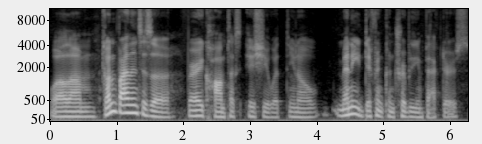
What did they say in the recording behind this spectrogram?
Well, um, gun violence is a very complex issue with you know many different contributing factors.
